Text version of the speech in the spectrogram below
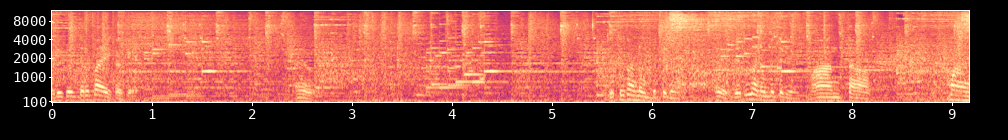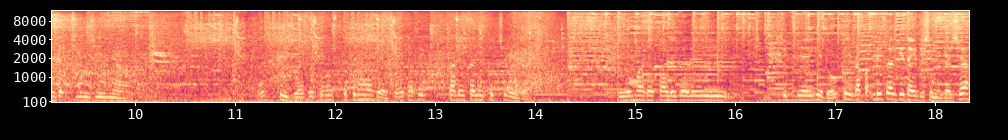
Berikan terbaik kakek. Ayo jatuhkan dong betul ayo jatuhkan dong betul mantap. Mantap cincinnya oke jatuh terus betulnya guys. Ya tapi kali-kali kecil ya belum ada kali-kali gede gitu. Oke dapat bika kita di sini guys ya.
